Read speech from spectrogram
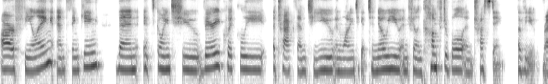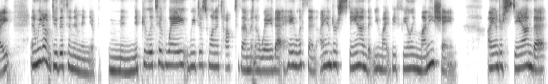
are feeling and thinking then it's going to very quickly attract them to you and wanting to get to know you and feeling comfortable and trusting of you, right? And we don't do this in a manip- manipulative way. We just want to talk to them in a way that, hey, listen, I understand that you might be feeling money shame. I understand that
